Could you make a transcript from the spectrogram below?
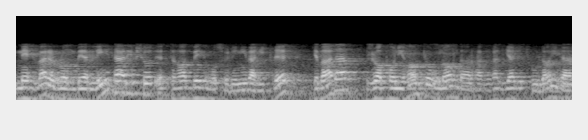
محور روم برلینی تعریف شد اتحاد بین موسولینی و هیتلر که بعدا ژاپنی هم که اونام در حقیقت ید طولایی در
